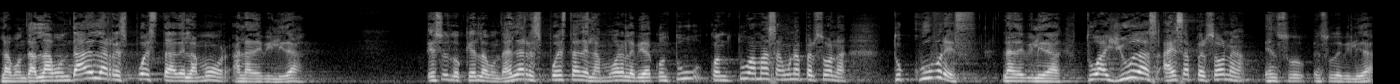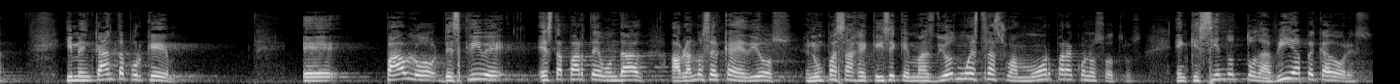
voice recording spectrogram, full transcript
la bondad. La bondad es la respuesta del amor a la debilidad. Eso es lo que es la bondad, es la respuesta del amor a la. Cuando tú, cuando tú amas a una persona, tú cubres la debilidad, tú ayudas a esa persona en su, en su debilidad. Y me encanta porque eh, Pablo describe esta parte de bondad, hablando acerca de Dios, en un pasaje que dice que más Dios muestra su amor para con nosotros, en que siendo todavía pecadores,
